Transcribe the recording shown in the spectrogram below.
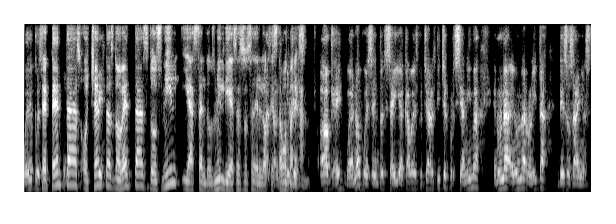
puede pues... 70s, 80s, 90s, 2000 y hasta el 2010. Eso es lo Hasta que estamos 2010. manejando. Ok, bueno, pues entonces ahí acaba de escuchar al teacher por si se anima en una, en una rolita de esos años.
